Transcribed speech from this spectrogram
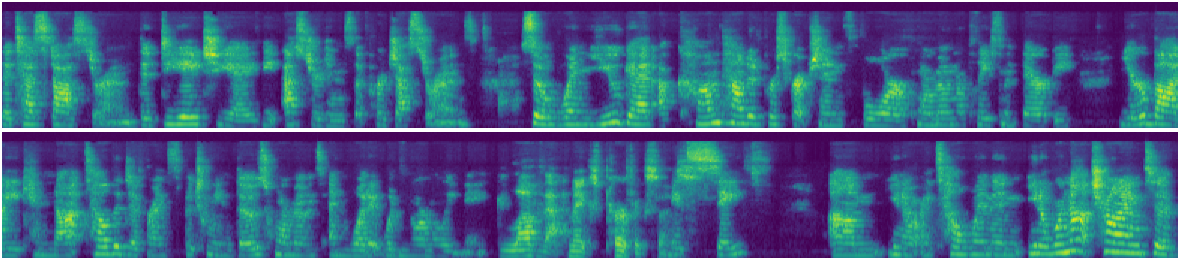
The testosterone, the DHEA, the estrogens, the progesterones. So when you get a compounded prescription for hormone replacement therapy, your body cannot tell the difference between those hormones and what it would normally make. Love that. Makes perfect sense. It's safe. Um, you know, I tell women, you know, we're not trying to,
